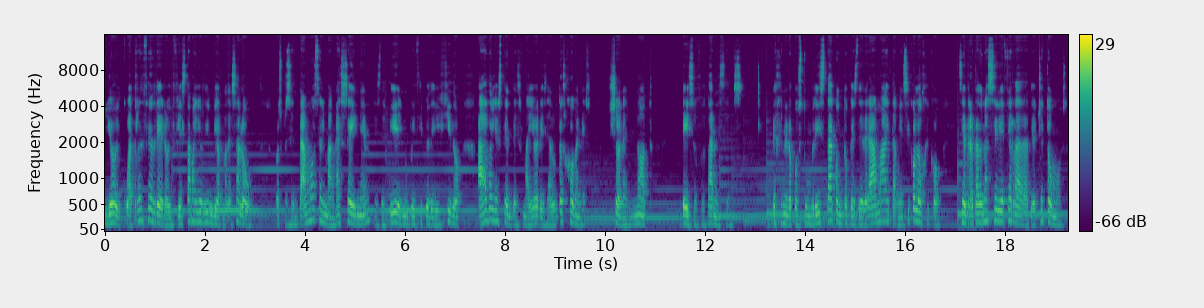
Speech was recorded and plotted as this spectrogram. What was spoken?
Y hoy, 4 de febrero y fiesta mayor de invierno de Salou, os presentamos el manga Seinen, es decir, en un principio dirigido a adolescentes mayores y adultos jóvenes, Shonen Not, Days of Adolescence. De género costumbrista con toques de drama y también psicológico, se trata de una serie cerrada de ocho tomos,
